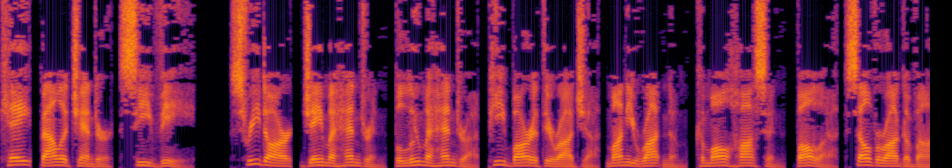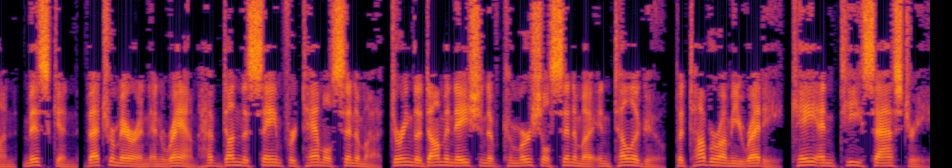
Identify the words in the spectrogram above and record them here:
K. Balachander, C.V. Sridhar, J. Mahendran, Balu Mahendra, P. Bharathiraja, Mani Ratnam, Kamal Haasan, Bala, Selvaraghavan, Mysskin, Vetrimaaran, and Ram have done the same for Tamil cinema. During the domination of commercial cinema in Telugu, Pattabhirami Reddy, K. N. T. Sastry,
